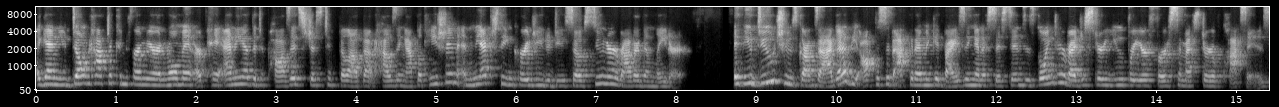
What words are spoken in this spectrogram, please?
Again, you don't have to confirm your enrollment or pay any of the deposits just to fill out that housing application. And we actually encourage you to do so sooner rather than later. If you do choose Gonzaga, the Office of Academic Advising and Assistance is going to register you for your first semester of classes.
